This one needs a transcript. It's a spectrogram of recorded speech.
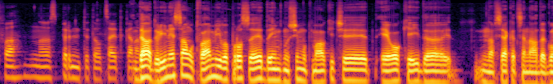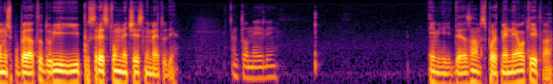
това, на спермните телца и така Да, нататък. дори не само това, ми въпросът е да им внушим от малки, че е окей да на всяка цена да гониш победата, дори и посредством нечестни методи. То не е ли? Еми, да я знам, според мен не е окей това.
